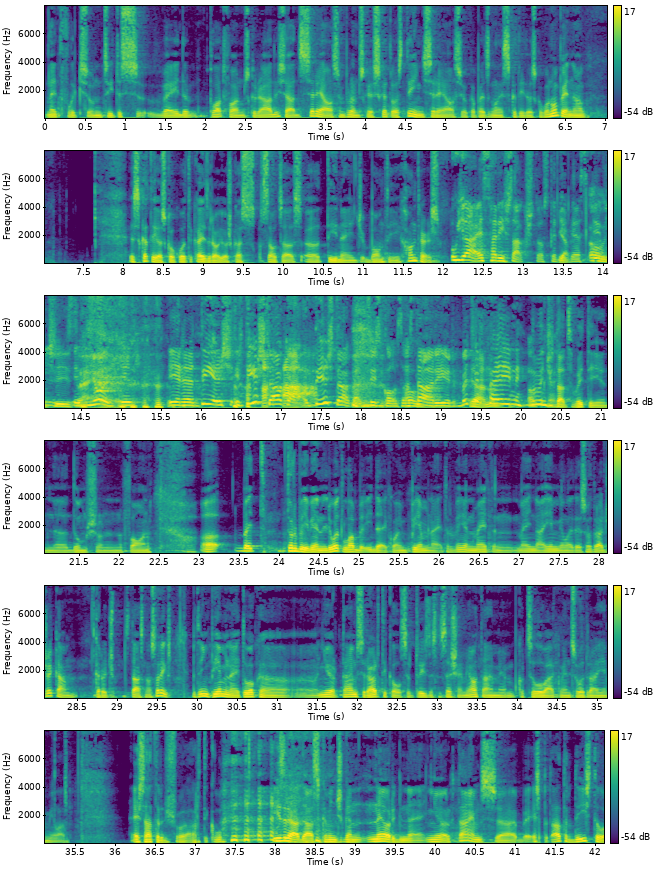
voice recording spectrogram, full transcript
Netflix un citas veida platformas, kur rāda visādas seriālus, un, protams, ka es skatos tīņu seriālus, jo kāpēc gan es skatītos kaut ko nopietnāku. Es skatījos kaut ko tik aizraujošu, kas saucās uh, Teenage Bounty Hunters. U, jā, es arī sākšu to skatīties. Oh, ir, ir, ļoti, ir, ir, tieši, ir tieši tā, kā, tieši tā, kā tas izklausās. Tā arī ir. Bet jā, ir nu, feini. nu, viņš ir tāds vitīns, dumšs un fona. Uh, bet tur bija viena ļoti laba ideja, ko viņi pieminēja. Tur viena meitene mēģināja iemīlēties otrā džekā. Karoči, tās nav svarīgs. Bet viņi pieminēja to, ka uh, New York Times ir artikls ar 36 jautājumiem, kur cilvēki viens otrā iemīlās. Es atradu šo artiklu. Izrādās, ka viņš gan neoriģinē New York Times, bet es pat atradu īsto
